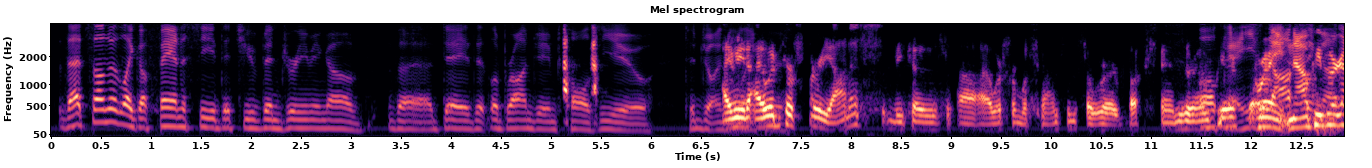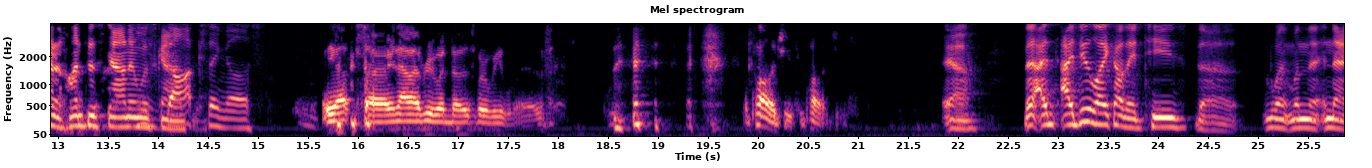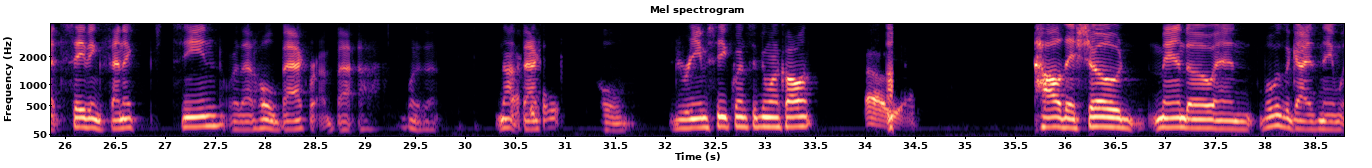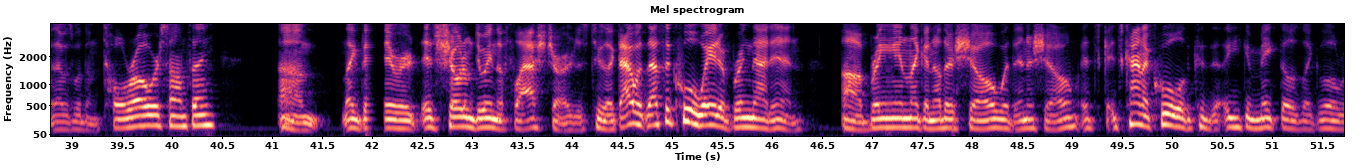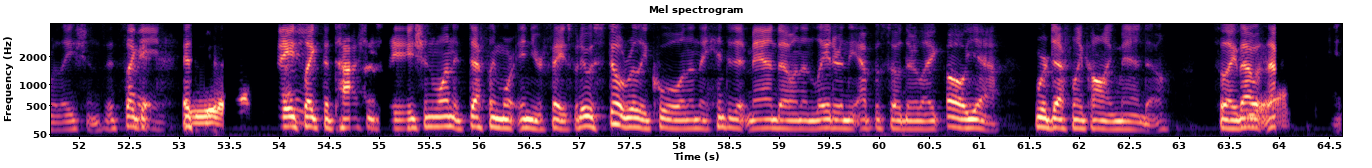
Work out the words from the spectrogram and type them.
that sounded like a fantasy that you've been dreaming of the day that LeBron James calls you to join. I the mean, I would prefer Giannis because uh, we're from Wisconsin, so we're Bucks fans around Okay, he's Great. Now doxing people are gonna hunt us down in He's Wisconsin. doxing us. Yep. Sorry. Now everyone knows where we live. Apologies. Apologies. Yeah, I I do like how they teased the when when the in that saving Fennec scene or that whole back back what is that? Not back whole dream sequence if you want to call it. Oh yeah. How they showed Mando and what was the guy's name that was with him? Toro or something. Um, like they, they were it showed him doing the flash charges too. Like that was that's a cool way to bring that in. Uh, bringing in like another show within a show. It's it's kind of cool because you can make those like little relations. It's like I a, mean, Yeah. face I mean- like the Tosche Station one. It's definitely more in your face, but it was still really cool. And then they hinted at Mando, and then later in the episode, they're like, "Oh yeah, we're definitely calling Mando." So like that, yeah. that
